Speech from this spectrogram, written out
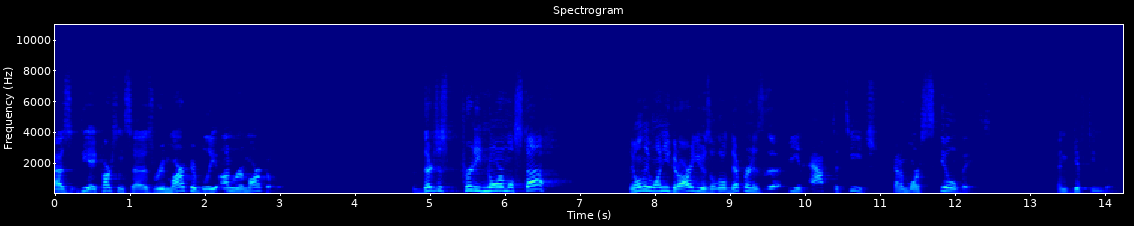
as D.A. Carson says, remarkably unremarkable. They're just pretty normal stuff. The only one you could argue is a little different is the being apt to teach, kind of more skill based and gifting based.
